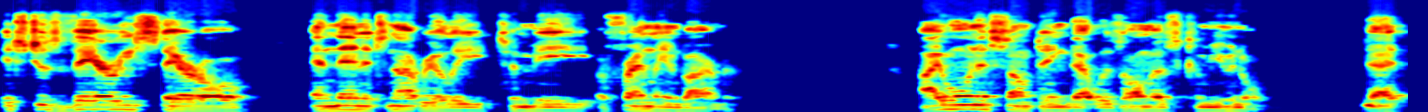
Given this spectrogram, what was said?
It's just very sterile. And then it's not really, to me, a friendly environment. I wanted something that was almost communal, mm-hmm. that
